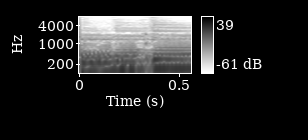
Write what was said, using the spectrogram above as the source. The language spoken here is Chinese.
嗯。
